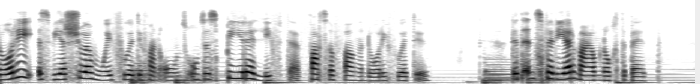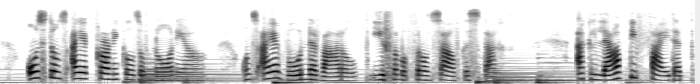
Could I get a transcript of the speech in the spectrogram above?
Daardie is weer so 'n mooi foto van ons. Ons is pure liefde vasgevang in daardie foto. Dit inspireer my om nog te bid. Ons het ons eie Chronicles of Narnia, ons eie wonderwêreld hier vir, vir onsself gestig. Ek love die feit dat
